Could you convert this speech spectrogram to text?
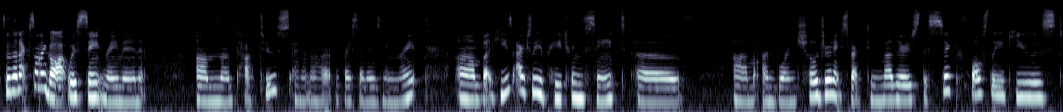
So the next one i got was saint raymond um nontatus i don't know how, if i said his name right. Um, but he's actually a patron saint of um, unborn children expecting mothers. The sick falsely accused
